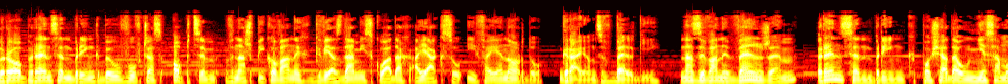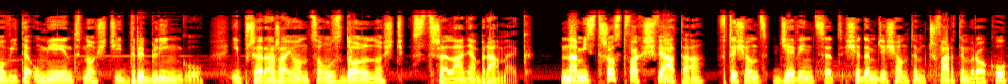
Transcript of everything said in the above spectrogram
Rob Rensenbrink był wówczas obcym w naszpikowanych gwiazdami składach Ajaxu i Feyenoordu, grając w Belgii. Nazywany wężem, Rensenbrink posiadał niesamowite umiejętności dryblingu i przerażającą zdolność strzelania bramek. Na Mistrzostwach Świata w 1974 roku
